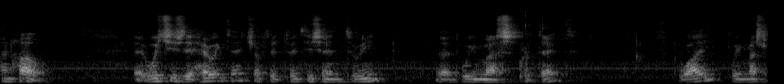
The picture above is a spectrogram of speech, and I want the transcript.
and how? Uh, which is the heritage of the 20th century that we must protect. Why we must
